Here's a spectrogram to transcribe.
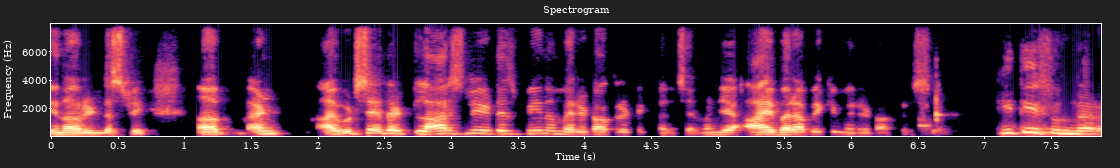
in our industry uh, and i would say that largely it has been a meritocratic culture म्हणजे आहे बऱ्यापैकी meritocracy किती सुंदर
